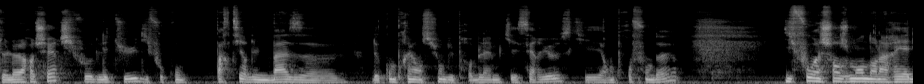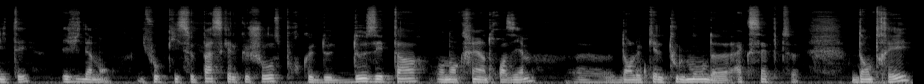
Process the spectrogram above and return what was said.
de la recherche, il faut de l'étude, il faut partir d'une base euh, de compréhension du problème qui est sérieuse, qui est en profondeur. Il faut un changement dans la réalité, évidemment. Il faut qu'il se passe quelque chose pour que de deux États, on en crée un troisième. Euh, dans lequel tout le monde euh, accepte d'entrer.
